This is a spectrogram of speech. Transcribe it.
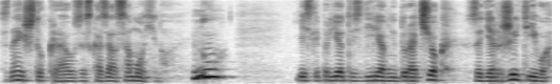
Знаешь, что Краузе сказал Самохину? Ну? Если придет из деревни дурачок, задержите его.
